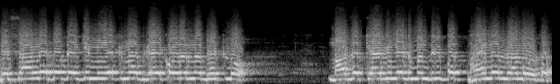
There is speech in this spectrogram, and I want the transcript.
ते सांगत होते की मी एकनाथ गायकवाडांना भेटलो. माझं कॅबिनेट मंत्रीपद फायनल झालं होतं.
